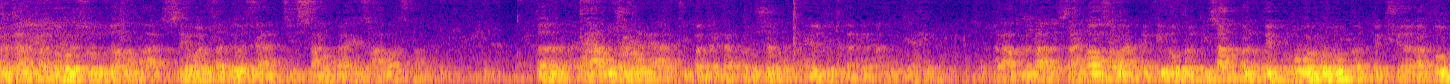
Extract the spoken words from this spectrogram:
प्रचाराचा दौर सुरू झाला आज शेवटचा दिवस आहे आजची सांगता आहे सहा वाजता. तर त्या अनुषंगाने आजची पत्रकार परिषद आयोजित करण्यात आलेली आहे. तर आपल्याला सांगावं असं वाटतं की जो प्रतिसाद प्रत्येक नोडमधून प्रत्येक शहरातून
